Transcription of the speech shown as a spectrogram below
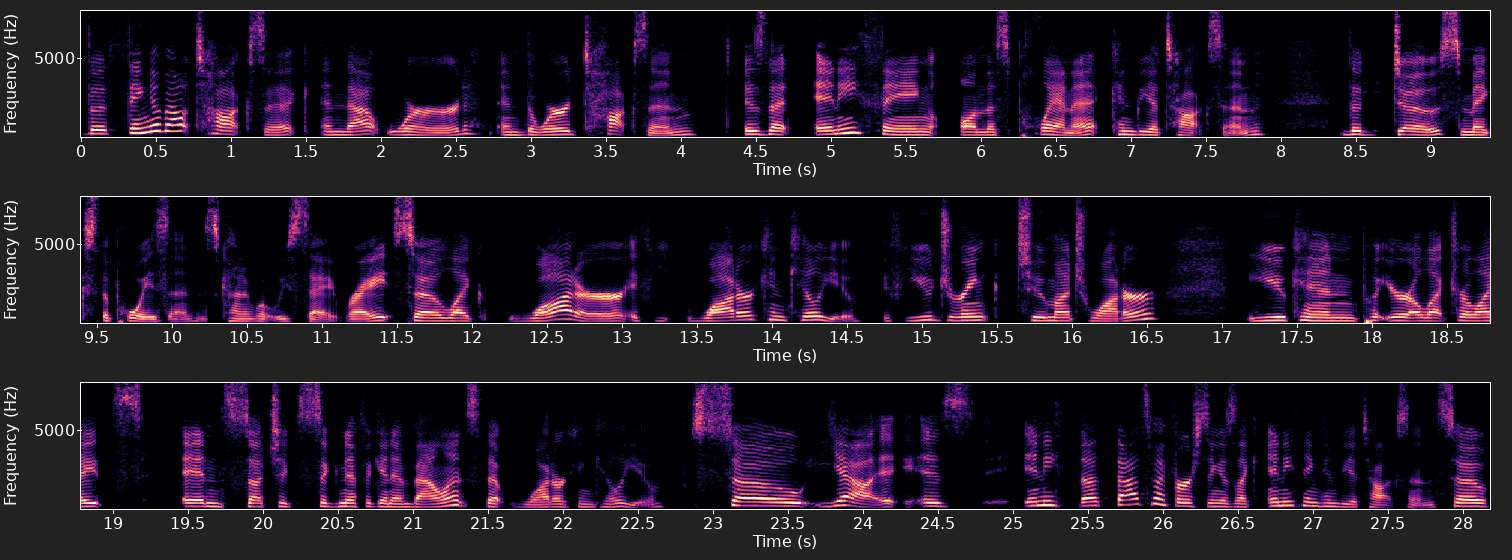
the thing about toxic and that word and the word toxin is that anything on this planet can be a toxin. The dose makes the poison. It's kind of what we say, right? So like water, if you, water can kill you. If you drink too much water, you can put your electrolytes in such a significant imbalance that water can kill you. So yeah, it is any that that's my first thing is like anything can be a toxin. So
